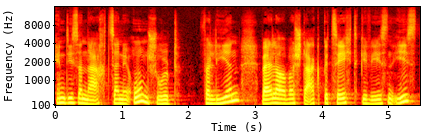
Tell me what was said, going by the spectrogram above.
in dieser Nacht seine Unschuld verlieren. Weil er aber stark bezecht gewesen ist,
